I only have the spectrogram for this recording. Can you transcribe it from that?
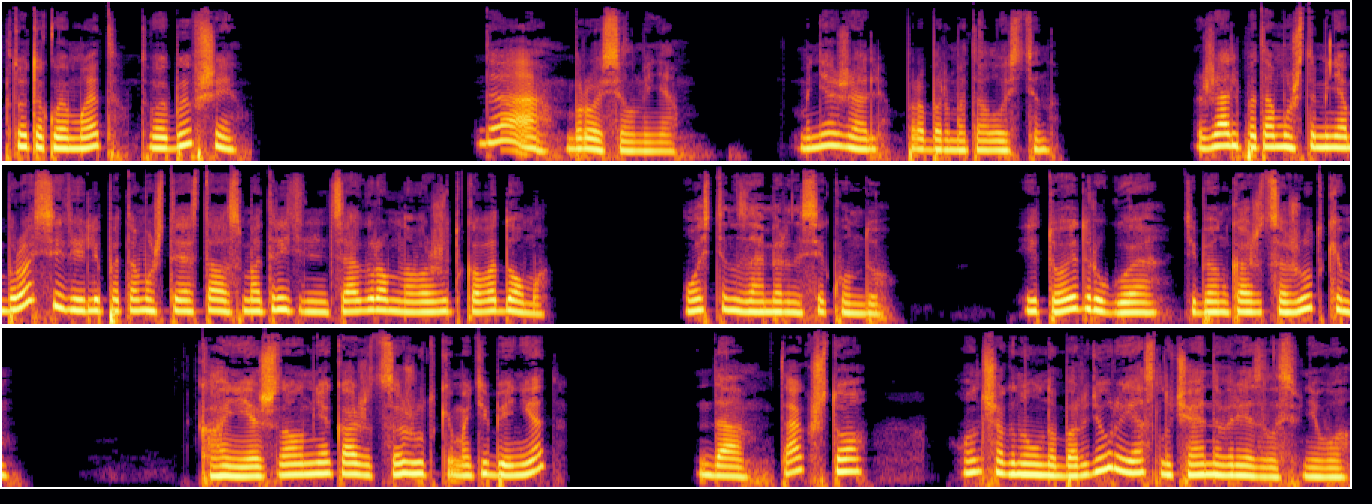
Кто такой Мэт? Твой бывший? Да, бросил меня. Мне жаль, пробормотал Остин. Жаль, потому что меня бросили или потому что я стала смотрительницей огромного жуткого дома? Остин замер на секунду. И то, и другое. Тебе он кажется жутким? Конечно, он мне кажется жутким, а тебе нет? Да, так что... Он шагнул на бордюр, и я случайно врезалась в него.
